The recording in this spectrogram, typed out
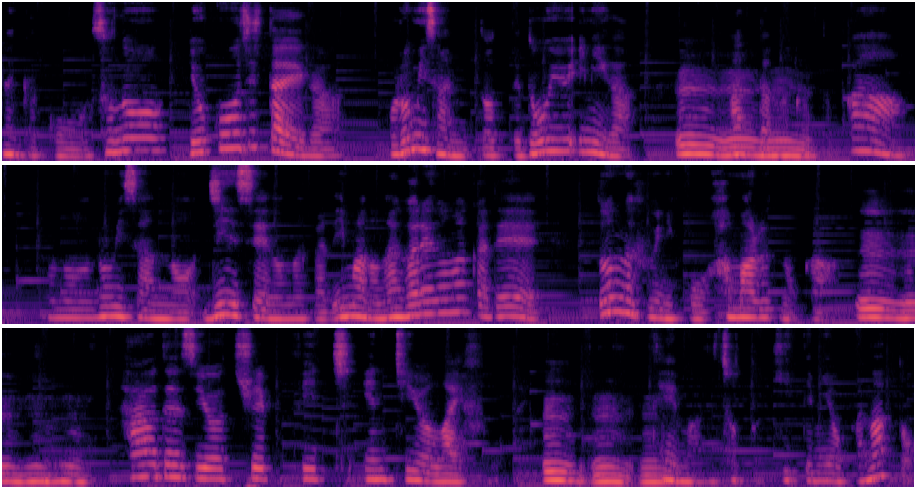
なんかこうその旅行自体がロミさんにとってどういう意味があったのかとか、このロミさんの人生の中で今の流れの中でどんな風にこうハマるのか、うんうんうん How does your trip fit into your life? みたいな。テーマでちょっと聞いてみようかなと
